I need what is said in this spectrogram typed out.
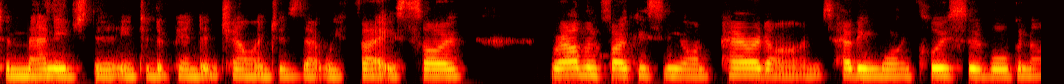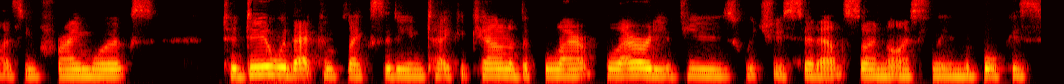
to manage the interdependent challenges that we face. So rather than focusing on paradigms having more inclusive organizing frameworks to deal with that complexity and take account of the polar polarity of views which you set out so nicely in the book is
